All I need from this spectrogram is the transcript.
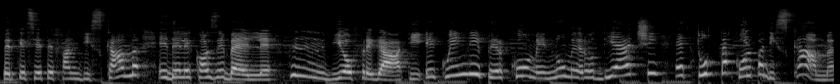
perché siete fan di Scam e delle cose belle. Hmm, vi ho fregati e quindi per come numero 10 è tutta colpa di Scam,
